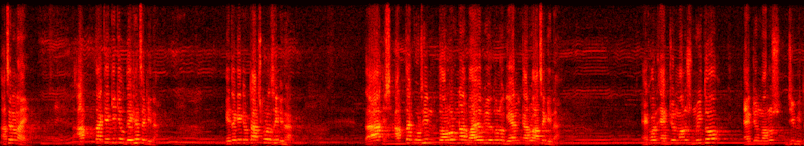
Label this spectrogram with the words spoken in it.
আছে নাই? আত্মাকে কি কেউ দেখেছে কিনা? এটাকে কেউ টাচ করেছে কিনা? তা আত্মা কঠিন, তরল না বায়বীয় কোনো জ্ঞান কারও আছে কিনা? এখন একজন মানুষ মৃত, একজন মানুষ জীবিত।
